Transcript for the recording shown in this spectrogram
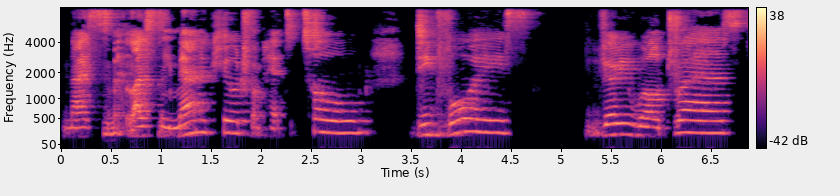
nice, nicely manicured from head to toe, deep voice, very well dressed,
